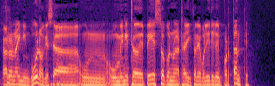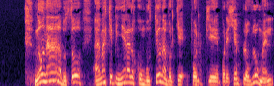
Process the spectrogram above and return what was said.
Claro, no hay ninguno que sea un, un ministro de peso con una trayectoria política importante. No, nada, pues todo. Además que Piñera los combustiona porque, porque por ejemplo, Blumel,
